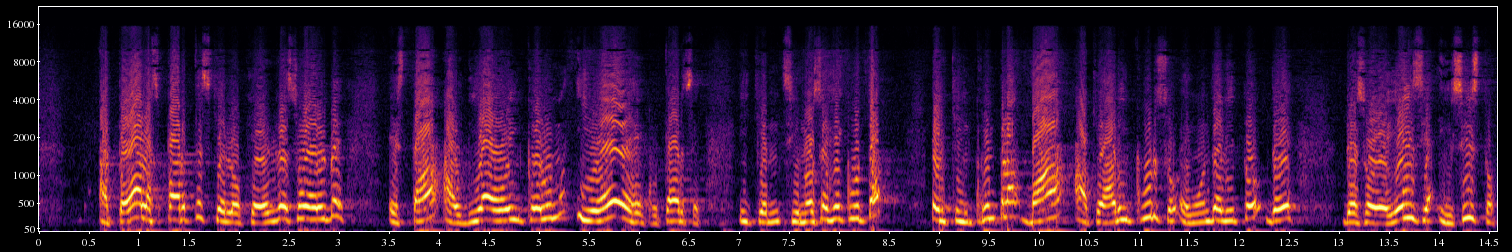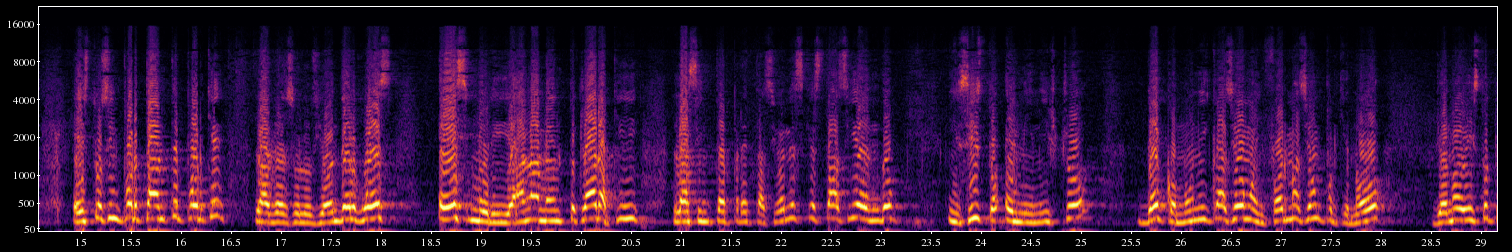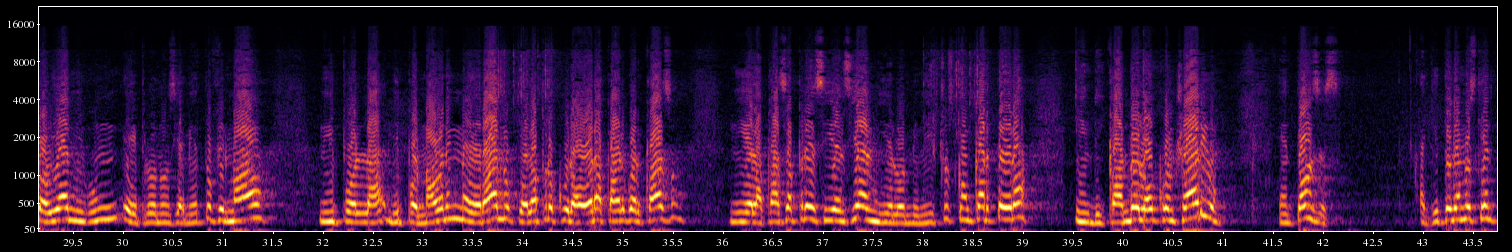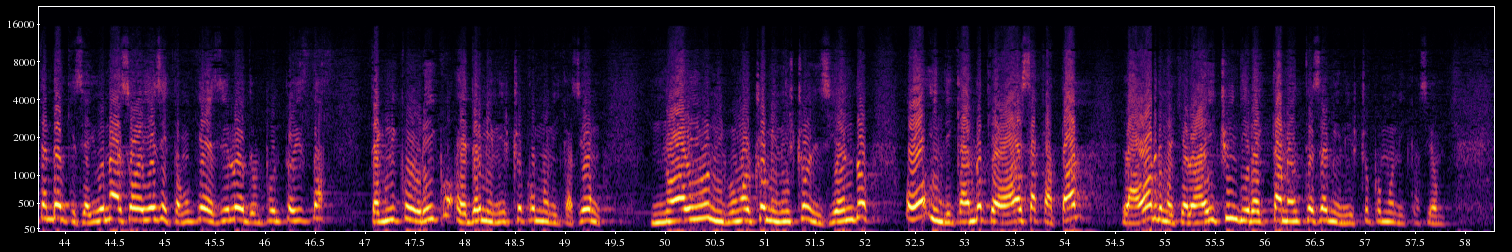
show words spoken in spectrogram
a todas las partes que lo que él resuelve está al día de hoy incólume y debe ejecutarse. Y que si no se ejecuta, el que incumpla va a quedar incurso en un delito de desobediencia. Insisto, esto es importante porque la resolución del juez es meridianamente clara. Aquí las interpretaciones que está haciendo, insisto, el ministro de Comunicación o Información, porque no, yo no he visto todavía ningún eh, pronunciamiento firmado ni por, la, ni por Maureen Medrano, que es la procuradora a cargo del caso, ni de la Casa Presidencial, ni de los ministros con cartera, indicando lo contrario. Entonces, aquí tenemos que entender que si hay una desobediencia, y tengo que decirlo desde un punto de vista técnico jurídico, es del ministro de Comunicación. No ha habido ningún otro ministro diciendo o indicando que va a desacatar la orden, el que lo ha dicho indirectamente es el ministro de Comunicación.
